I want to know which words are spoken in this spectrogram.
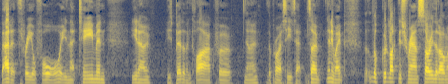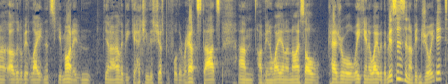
bat at three or four in that team. And, you know, he's better than Clarke for, you know, the price he's at. So, anyway, look, good luck this round. Sorry that I'm a, a little bit late, and it's you might even you know only be catching this just before the round starts. Um, I've been away on a nice old casual weekend away with the missus, and I've enjoyed it,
